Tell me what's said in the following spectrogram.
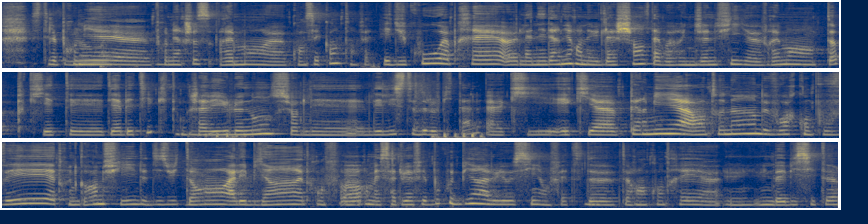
C'était la premier, euh, première chose vraiment euh, conséquente en fait. Et du coup, après, euh, l'année dernière, on a eu de la chance d'avoir une jeune fille vraiment top qui était diabétique. Donc mhm. j'avais eu le nom sur les, les listes de l'hôpital qui, et qui a permis à Antonin de voir qu'on pouvait être une grande fille de 18 ans, aller bien, être en forme. Et ça lui a fait beaucoup de bien à lui aussi en fait de, de rencontrer une, une babysitter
